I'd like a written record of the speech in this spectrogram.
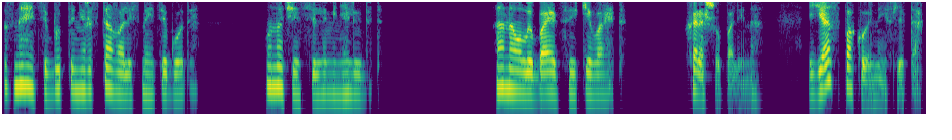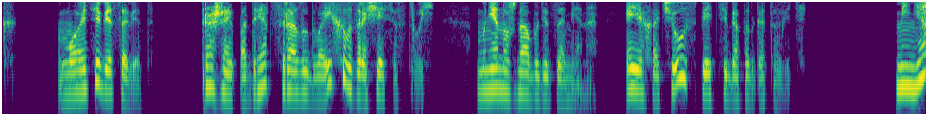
Знаете, будто не расставались на эти годы. Он очень сильно меня любит. Она улыбается и кивает. Хорошо, Полина. Я спокойна, если так. Мой тебе совет. Рожай подряд сразу двоих и возвращайся в строй. Мне нужна будет замена, и я хочу успеть тебя подготовить. Меня?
